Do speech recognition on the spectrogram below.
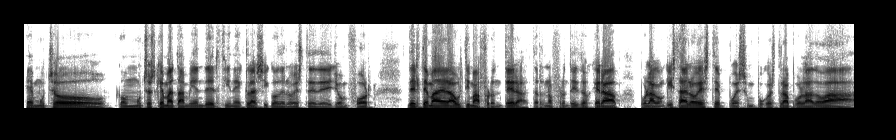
hay mucho, con mucho esquema también del cine clásico del oeste de John Ford, del tema de la última frontera, terrenos fronterizos, que era por la conquista del oeste, pues un poco extrapolado a,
